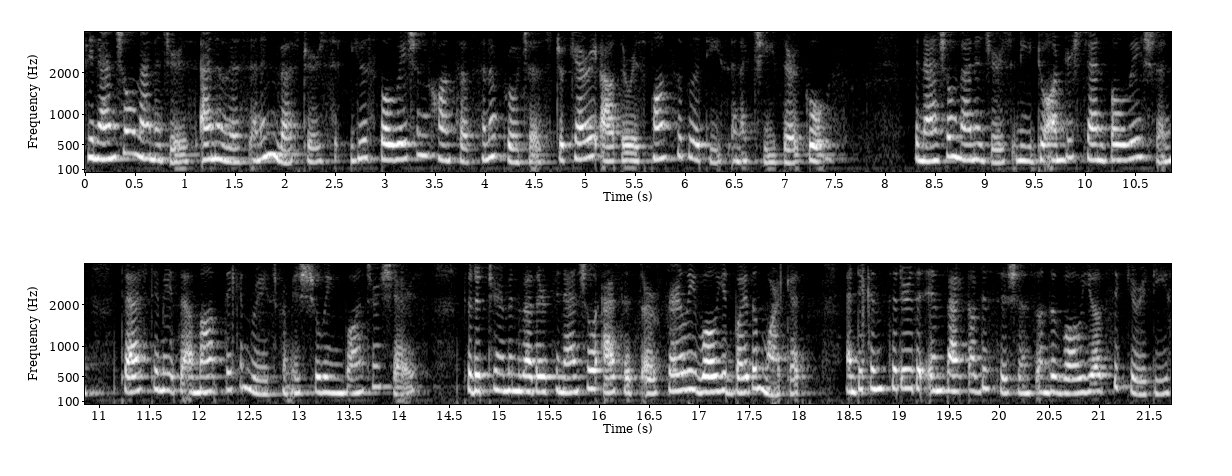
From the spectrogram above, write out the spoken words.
Financial managers, analysts, and investors use valuation concepts and approaches to carry out their responsibilities and achieve their goals. Financial managers need to understand valuation to estimate the amount they can raise from issuing bonds or shares, to determine whether financial assets are fairly valued by the market, and to consider the impact of decisions on the value of securities,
